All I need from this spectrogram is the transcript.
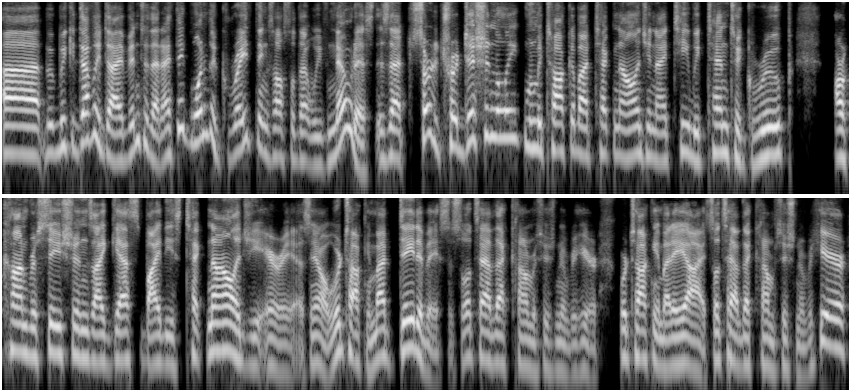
uh, but we could definitely dive into that. I think one of the great things also that we've noticed is that sort of traditionally, when we talk about technology and IT, we tend to group our conversations, I guess, by these technology areas. You know, we're talking about databases. So let's have that conversation over here. We're talking about AI. So let's have that conversation over here.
